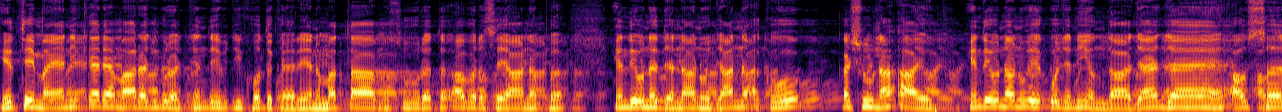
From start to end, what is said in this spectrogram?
ਇੱਥੇ ਮੈਂ ਨਹੀਂ ਕਹਿ ਰਿਹਾ ਮਹਾਰਾਜ ਗੁਰੂ ਅਰਜਨ ਦੇਵ ਜੀ ਖੁਦ ਕਹਿ ਰਹੇ ਹਨ, ਮਤਾ ਮਸੂਰਤ ਅਵਰ ਸਿਆਣਪ। ਕਹਿੰਦੇ ਉਹਨਾਂ ਜਨਾਂ ਨੂੰ ਜਨ ਅਕੋ ਕਸ਼ੂ ਨਾ ਆਇਓ। ਕਹਿੰਦੇ ਉਹਨਾਂ ਨੂੰ ਇਹ ਕੁਝ ਨਹੀਂ ਹੁੰਦਾ, ਜੈ ਜੈ ਅਵਸਰ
